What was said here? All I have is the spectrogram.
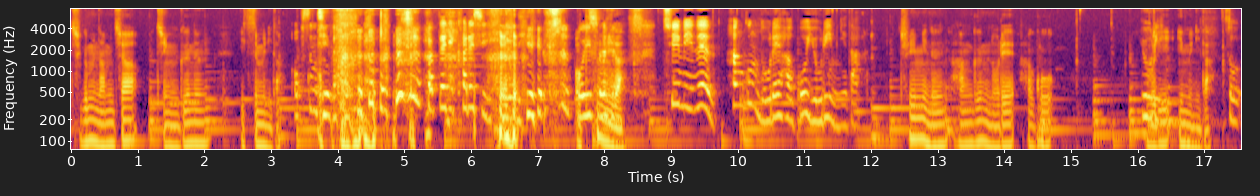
지금 남자 친구는 있습니다. 없습니다. 갑자기 카레시 있으니 없습니다. 취미는 한국 노래하고 요리입니다. 취미는 한국 노래하고 요리. 요리입니다. そう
